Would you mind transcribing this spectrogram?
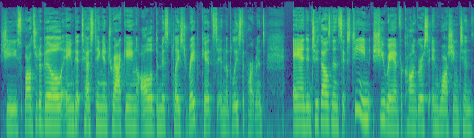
She sponsored a bill aimed at testing and tracking all of the misplaced rape kits in the police department. And in 2016, she ran for Congress in Washington's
